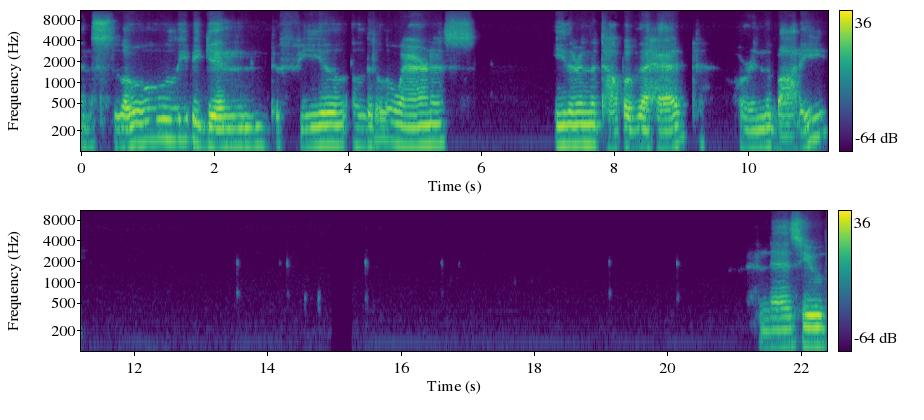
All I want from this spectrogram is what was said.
And slowly begin to feel a little awareness either in the top of the head or in the body. And as you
